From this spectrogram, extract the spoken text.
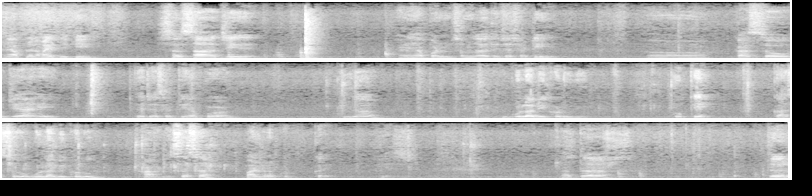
आणि आपल्याला माहिती आहे की ससा जे आणि आपण समजा त्याच्यासाठी कासव जे आहे त्याच्यासाठी आपण गुलाबी खडू घेऊ. ओके? कासव गुलाबी खडू हा आणि ससा पांढरा खडू. आता तर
